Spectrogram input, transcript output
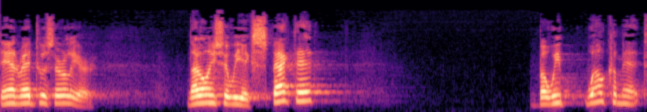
Dan read to us earlier. Not only should we expect it, but we welcome it.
